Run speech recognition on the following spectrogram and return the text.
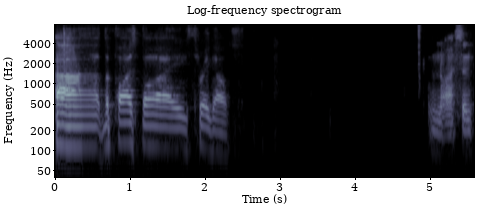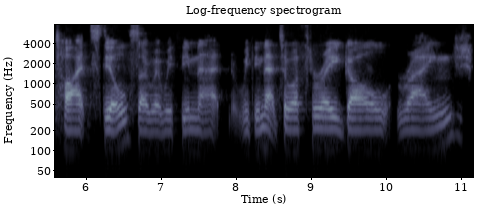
Uh, the Pies by three goals. Nice and tight still, so we're within that within that two or three goal range.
